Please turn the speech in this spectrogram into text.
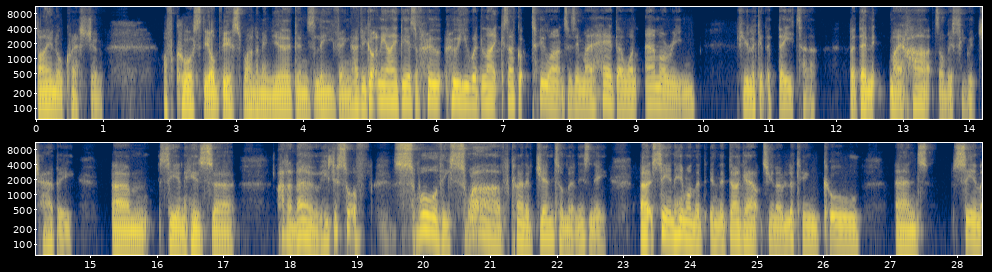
final question. Of course, the obvious one. I mean, Jurgen's leaving. Have you got any ideas of who who you would like? Because I've got two answers in my head. I want Amorim. If you look at the data, but then my heart's obviously with Xabi um, seeing his, uh, I don't know, he's just sort of swarthy, suave kind of gentleman, isn't he? Uh, seeing him on the in the dugout, you know, looking cool and seeing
